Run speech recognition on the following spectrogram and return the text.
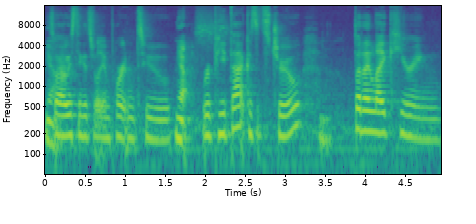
yeah. so i always think it's really important to yes. repeat that because it's true yeah. but i like hearing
